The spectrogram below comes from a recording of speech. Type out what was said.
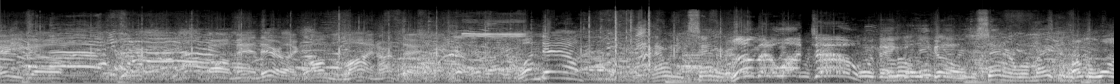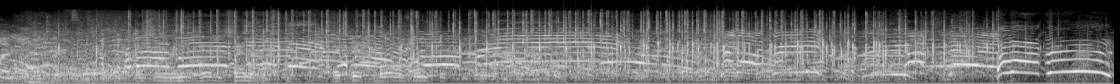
There you go. Oh, man. They're like on the line, aren't they? Yeah, they're right. One down. Now we need center. A little bit of one, two. Fourth A little goal to heavy under go the center will make it. from the one. This is when we need heavy center. It gets blowing through 64. Come on, Green!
